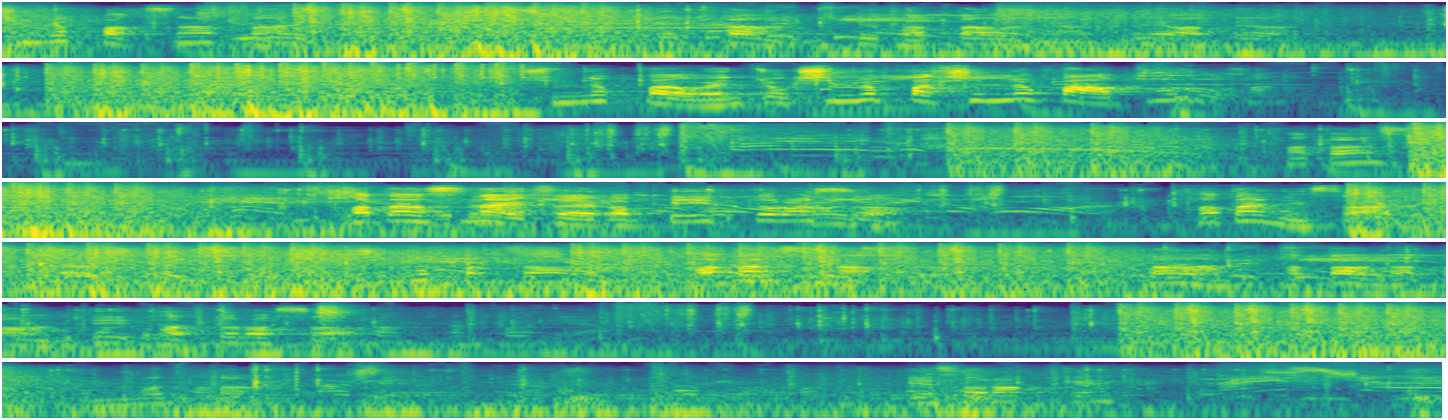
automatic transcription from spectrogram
신력박 스났다 일단 필다 다운이야. 빼와 빼와 신력박 왼쪽 신력박 신력박 앞으로. 하단? 하단 스나 있어. 이거 삐 뚫었어. 하단 있어 아직. 신력박 다운. 하단 스나. 다운 다 다운 다 다운. 삐다 뚫었어. 사건이야. 못 맞다. 삐 설할게. Nice shot.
